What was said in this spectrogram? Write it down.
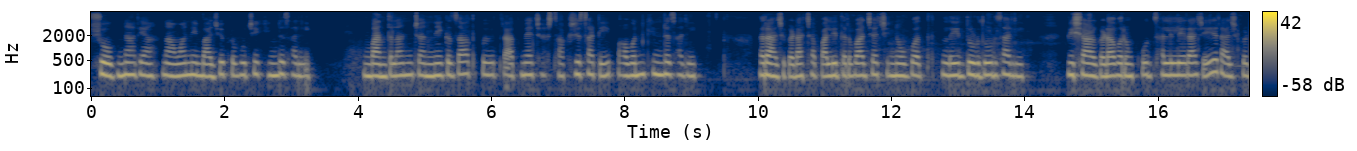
शोभणाऱ्या नावाने बाजीप्रभूची खिंड झाली. बांदलांच्या नेकजात पवित्र आत्म्याच्या साक्षीसाठी पावनखिंड झाली. राजगडाच्या पाली दरवाज्याची नौबत लई दुडदूड झाली. विशाळगडावरून कूद झालेले राजे राजगड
